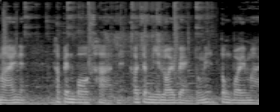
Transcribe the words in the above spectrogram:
ไม้เนี่ยถ้าเป็นบอขาดเนี่ยเขาจะมีรอยแหว่งตรงนี้ตรงบอใบไม้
